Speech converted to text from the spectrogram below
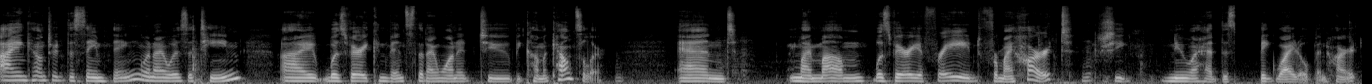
I encountered the same thing when I was a teen. I was very convinced that I wanted to become a counselor. And my mom was very afraid for my heart. She knew I had this big, wide open heart,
